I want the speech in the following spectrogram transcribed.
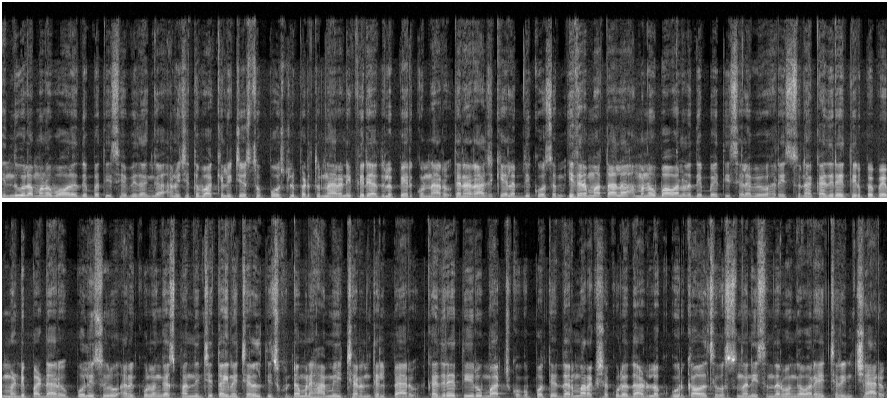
హిందువుల మనోభావాలు దెబ్బతీసే విధంగా అనుచిత వ్యాఖ్యలు చేస్తూ పోస్టులు పెడుతున్నారని ఫిర్యాదులో పేర్కొన్నారు. తన రాజకీయ లబ్ధి కోసం ఇతర మతాల మనోభావాలను దెబ్బతీసేలా వ్యవహరిస్తున్న కదిరే తీర్పుపై మండిపడ్డారు. పోలీసులు అనుకూలంగా స్పందించి తగిన చర్యలు తీసుకుంటామని హామీ ఇచ్చారని తెలిపారు. కదిరే తీరు మార్చుకోకపోతే ధర్మరక్షకుల దాడులకు గురికావాల్సి వస్తుందని ఈ సందర్భంగా వారు హెచ్చరించారు.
